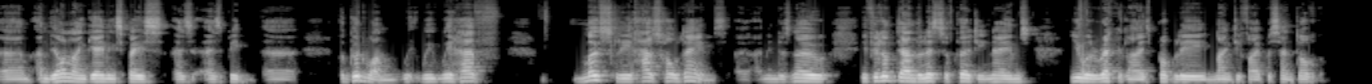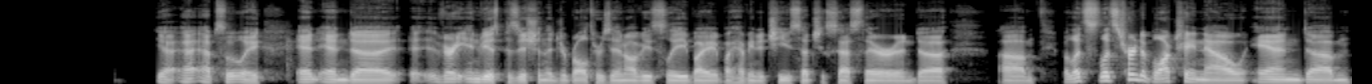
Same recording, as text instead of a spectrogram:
Um, and the online gaming space has, has been uh, a good one. We, we, we, have mostly household names. Uh, I mean, there's no, if you look down the list of 30 names, you will recognize probably 95% of them. Yeah, absolutely, and and uh, a very envious position that Gibraltar's in, obviously, by by having achieved such success there, and uh, um, but let's let's turn to blockchain now. And um,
